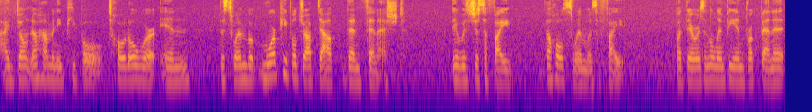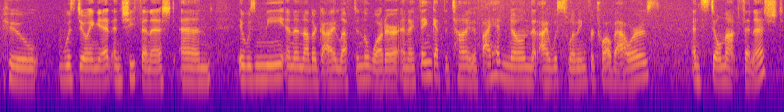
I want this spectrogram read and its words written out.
I don't know how many people total were in the swim, but more people dropped out than finished. It was just a fight. The whole swim was a fight. But there was an Olympian, Brooke Bennett, who was doing it and she finished and it was me and another guy left in the water and I think at the time if I had known that I was swimming for 12 hours and still not finished,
